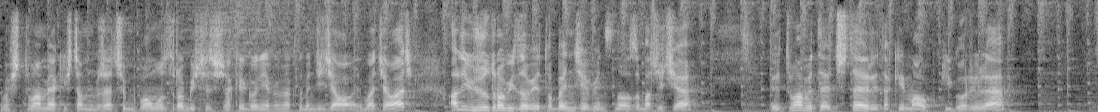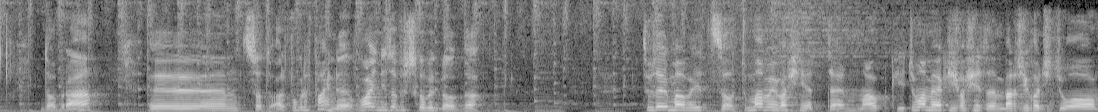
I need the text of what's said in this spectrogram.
Właśnie tu mamy jakieś tam rzeczy, mu pomóc zrobić, czy coś takiego, nie wiem jak to będzie działa, działać, ale już jutro widzowie to będzie, więc no zobaczycie. Y, Tu mamy te cztery takie małpki goryle. Dobra. Ym, co to? Ale w ogóle fajne, fajnie to wszystko wygląda. Tutaj mamy co? Tu mamy właśnie ten, małpki, tu mamy jakiś właśnie ten, bardziej chodzi tu o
